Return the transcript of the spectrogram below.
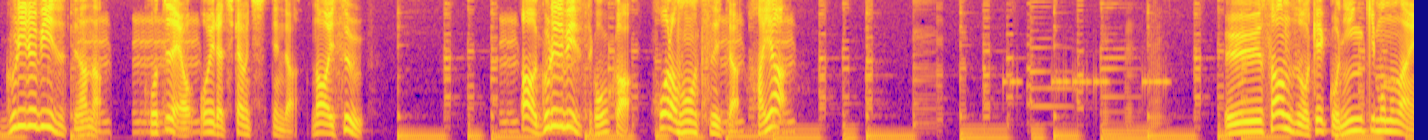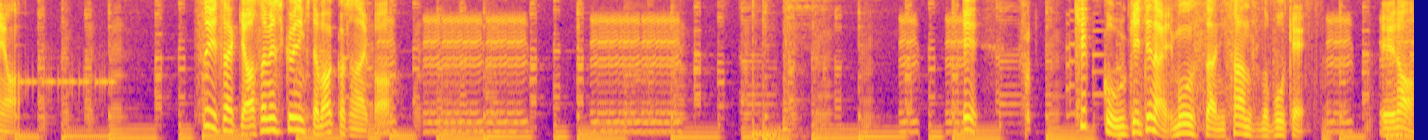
グリルビーズってなんなん？こっちだよ。おいら近道知ってんだ。ナイス。あグリルビーズってここか。ほらもう着いた。早っ。えー、サンズは結構人気者なんや。ついさっき朝飯食いに来たばっかじゃないか。え結構ウケてない？モンスターにサンズのボケ。ええー、な。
